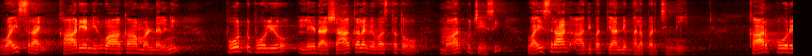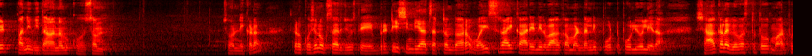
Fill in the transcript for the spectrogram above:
వైస్రాయ్ కార్యనిర్వాహక మండలిని పోర్ట్ఫోలియో లేదా శాఖల వ్యవస్థతో మార్పు చేసి వైస్రాగ్ ఆధిపత్యాన్ని బలపరిచింది? కార్పొరేట్ పని విధానం కోసం. చూడండి ఇక్కడ. ఇక్కడ క్వశ్చన్ ఒకసారి చూస్తే బ్రిటిష్ ఇండియా చట్టం ద్వారా వైస్రాయ్ కార్యనిర్వాహక మండలిని పోర్ట్ఫోలియో లేదా శాఖల వ్యవస్థతో మార్పు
